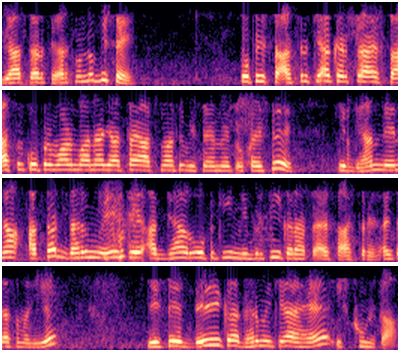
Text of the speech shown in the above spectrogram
ज्ञात। अर्थ अर्थ मतलब विषय। तो फिर शास्त्र क्या करता है? शास्त्र को प्रमाण माना जाता है आत्मा के विषय में तो कैसे? कि ध्यान देना अतत धर्म के अध्यारोप की निवृत्ति कराता है शास्त्र है। ऐसा समझिए। जैसे देह का धर्म क्या है? स्थूलता।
